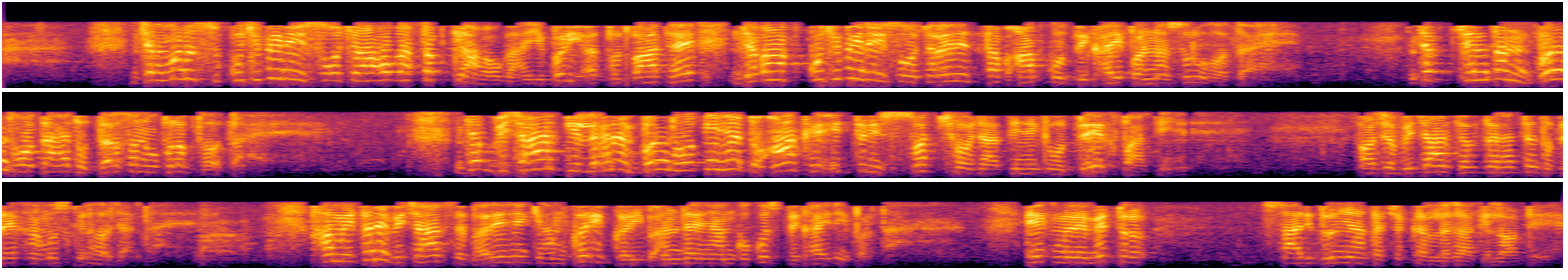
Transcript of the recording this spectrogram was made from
जब मनुष्य कुछ भी नहीं सोच रहा होगा, तब क्या होगा? ये बड़ी अद्भुत बात है। जब आप कुछ भी नहीं सोच रहे हैं, तब आपको दिखाई पड़ना शुरू होता है। जब चिंतन बंद होता है तो दर्शन उपलब्ध होता है। जब विचार की लहरें बंद होती हैं तो आँखें इतनी स्वच्छ हो जाती हैं कि वो देख पाती हैं। और जब विचार चलते रहते हैं तो देखना मुश्किल हो जाता है। हम इतने विचार से भरे हैं कि हम करीब करीब अंधे हैं, हमको कुछ दिखाई नहीं पड़ता। एक मेरे मित्र सारी दुनिया का चक्कर लगा के लौटे।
